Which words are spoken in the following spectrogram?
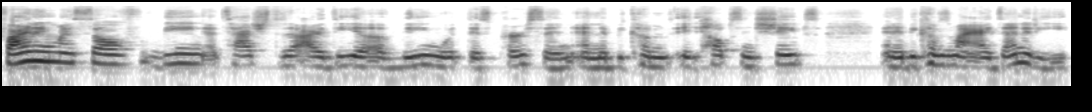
finding myself being attached to the idea of being with this person. And it becomes, it helps and shapes and it becomes my identity.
